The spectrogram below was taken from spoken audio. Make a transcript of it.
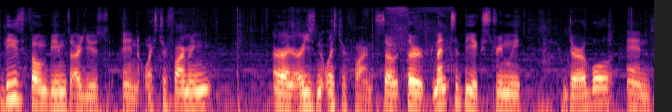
These foam beams are used in oyster farming, or are used in oyster farms. So they're meant to be extremely durable and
